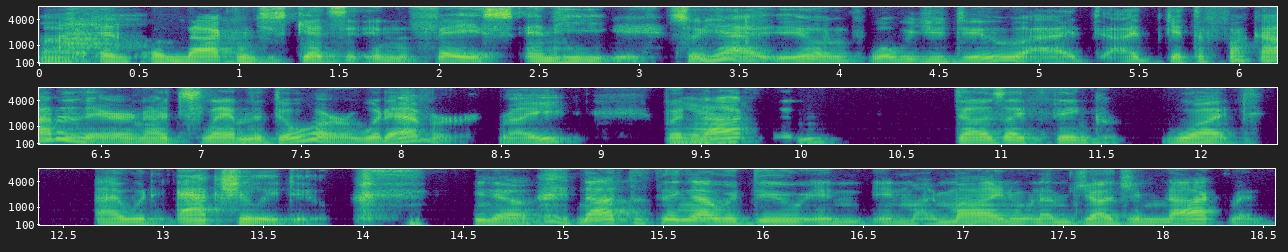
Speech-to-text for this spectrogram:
uh, and, and Nachman just gets it in the face. And he, so yeah, you know, what would you do? I'd, I'd get the fuck out of there and I'd slam the door or whatever. Right. But yeah. Nachman does, I think, what I would actually do. you know, not the thing I would do in, in my mind when I'm judging Nachman.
